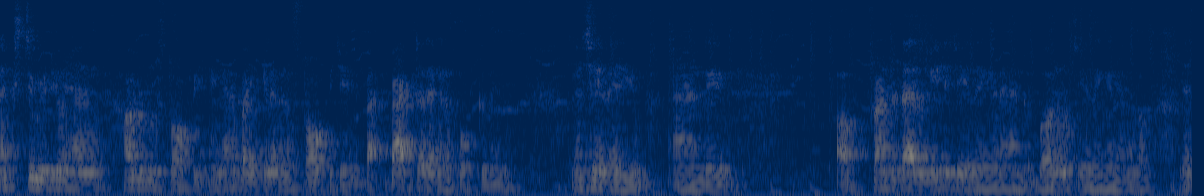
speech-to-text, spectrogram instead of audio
നെക്സ്റ്റ് വീഡിയോ ഞാൻ ഹൗ ടു സ്റ്റോപ്പ് എങ്ങനെ ബൈക്കിൽ എങ്ങനെ സ്റ്റോപ്പ് ചെയ്ത് ബാക്ക് ടയർ എങ്ങനെ പൊക്കുന്നതെന്ന് അങ്ങനെ ചെയ്യുന്നതായിരിക്കും. ആൻഡ് ഫ്രണ്ട് ടയർ വീൽ ചെയ്യുന്ന എങ്ങനെ ആൻഡ് ബേൺ ഔട്ട് ചെയ്യുന്ന എങ്ങനെയാണല്ലോ ഞാൻ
